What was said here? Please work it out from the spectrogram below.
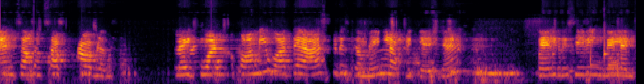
and some sub problems. Like one for me, what they asked is the mail application, mail receiving mail, and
